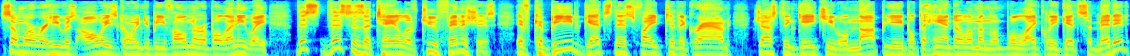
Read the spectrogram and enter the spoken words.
somewhere where he was always going to be vulnerable anyway. This this is a tale of two finishes. If Khabib gets this fight to the ground, Justin Gaethje will not be able to handle him and will likely get submitted.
